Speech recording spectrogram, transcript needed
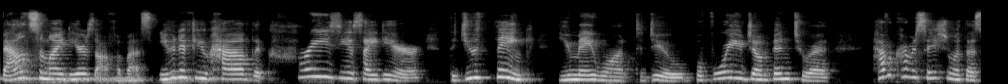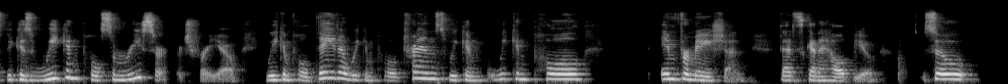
Bounce some ideas off of us. Even if you have the craziest idea that you think you may want to do before you jump into it, have a conversation with us because we can pull some research for you. We can pull data we can pull trends we can we can pull information that's going to help you. So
